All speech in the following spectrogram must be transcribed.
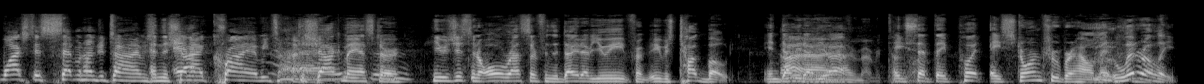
watched this 700 times, And and, the shock- I cry every time. the Shockmaster. He was just an old wrestler from the WWE. From he was Tugboat in Ah, WWF. I remember Tugboat. Except they put a stormtrooper helmet, literally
